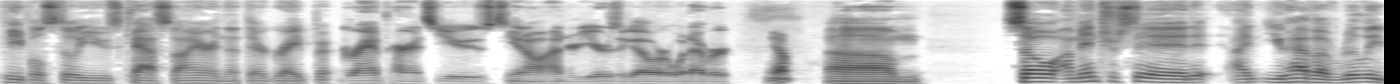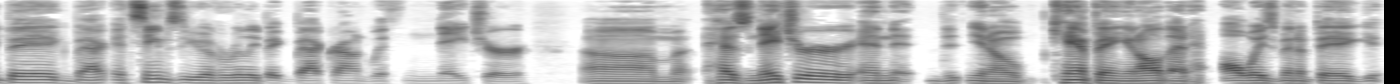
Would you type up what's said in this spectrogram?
people still use cast iron that their great grandparents used, you know, 100 years ago or whatever. Yep. Um, so I'm interested. I, you have a really big back. It seems that you have a really big background with nature. Um, has nature and you know camping and all that always been a big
